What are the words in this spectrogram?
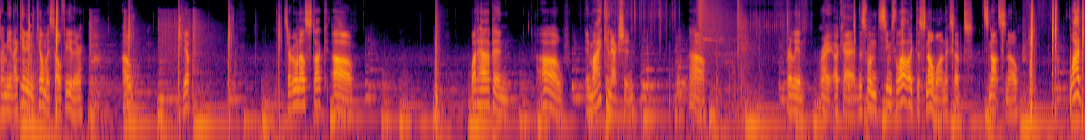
I mean, I can't even kill myself either. Oh, yep. Is everyone else stuck? Oh. What happened? Oh, in my connection. Oh. Brilliant. Right, okay. This one seems a lot like the snow one, except it's not snow. What?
